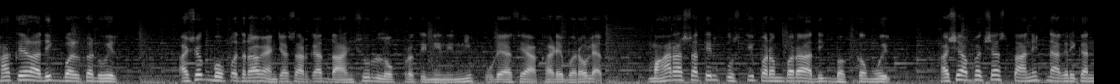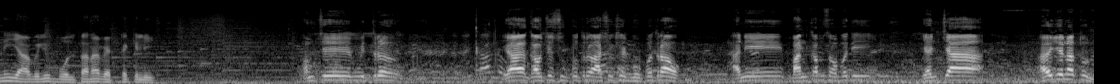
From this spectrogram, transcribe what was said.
हा खेळ अधिक बळकट होईल. अशोक बोपतराव यांच्यासारख्या दानशूर लोकप्रतिनिधींनी पुढे असे आखाडे भरवल्यास महाराष्ट्रातील कुस्ती परंपरा अधिक भक्कम होईल अशी अपेक्षा स्थानिक नागरिकांनी यावेळी बोलताना व्यक्त केली. आमचे मित्र या गावचे सुपुत्र अशोक शेठ भूपतराव आणि बांधकाम सभापती यांच्या आयोजनातून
